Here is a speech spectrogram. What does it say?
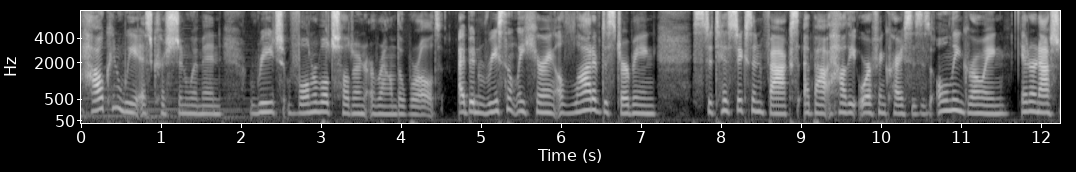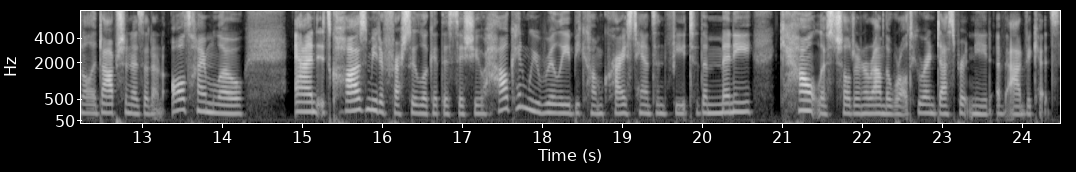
How can we as Christian women reach vulnerable children around the world? I've been recently hearing a lot of disturbing statistics and facts about how the orphan crisis is only growing, international adoption is at an all time low and it's caused me to freshly look at this issue. How can we really become Christ's hands and feet to the many, countless children around the world who are in desperate need of advocates?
